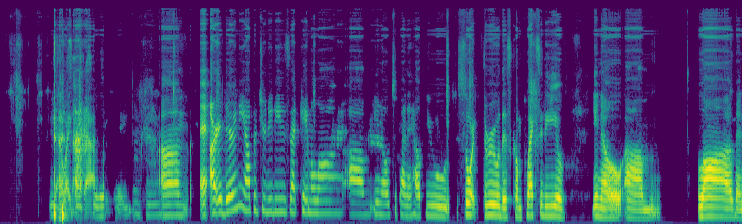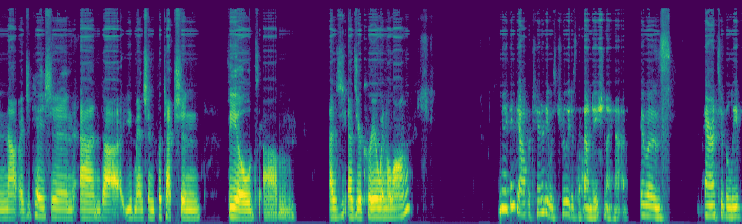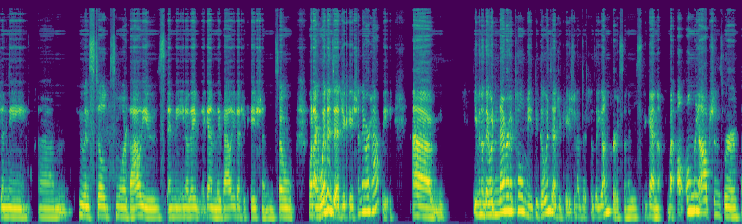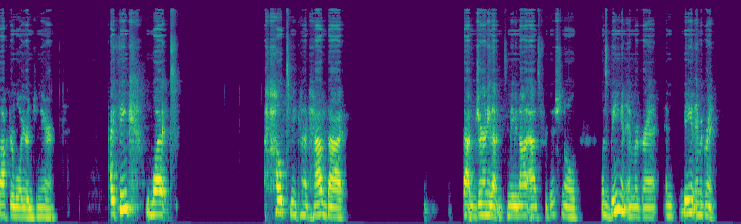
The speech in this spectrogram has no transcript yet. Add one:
Yes, so I got absolutely. that. Mm-hmm. Um, are there any opportunities that came along, um, you know, to kind of help you sort through this complexity of, you know, um, law, then now education, and uh, you mentioned protection field um, as as your career went along? I mean, I think the opportunity was truly just the foundation I had. It was parents who believed in me, um, who instilled similar values in me. You know, they again they valued education. So when I went into education, they were happy. Um, even though they would never have told me to go into education as a, as a young person. It was, again, my only options were doctor, lawyer, engineer. I think what helped me kind of have that that journey that's maybe not as traditional was being an immigrant and being an immigrant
